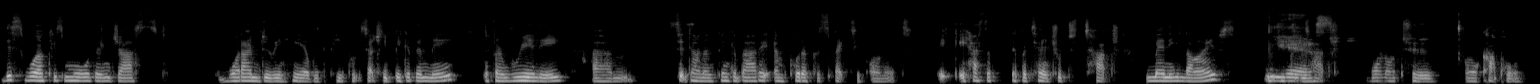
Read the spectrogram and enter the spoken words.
this work is more than just what I'm doing here with people. It's actually bigger than me. If I really um, sit down and think about it and put a perspective on it it, it has the, the, potential to touch many lives. Yes. You can touch one or two or a couple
